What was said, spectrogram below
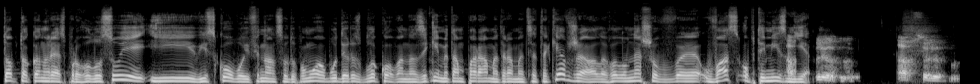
Тобто Конгрес проголосує і військова і фінансова допомога буде розблокована. З якими там параметрами це таке вже, але головне, що в, у вас оптимізм є. Абсолютно, абсолютно.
